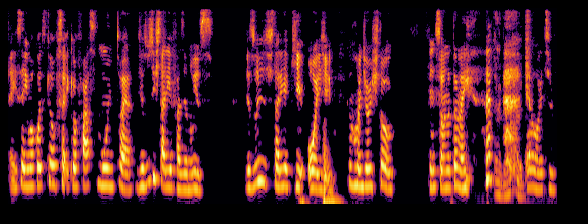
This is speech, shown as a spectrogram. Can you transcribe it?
É isso aí, uma coisa que eu, que eu faço muito é: Jesus estaria fazendo isso? Jesus estaria aqui hoje, onde eu estou? Funciona também. É verdade. é ótimo.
